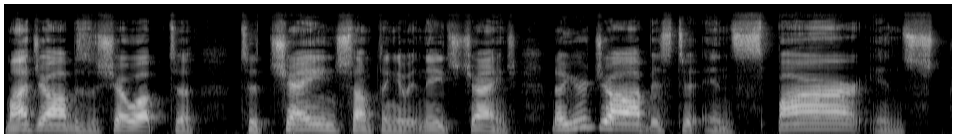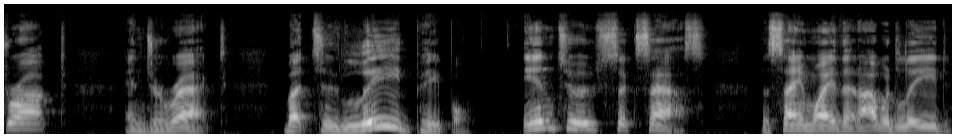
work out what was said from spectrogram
My job is to show up to, to change something if it needs change. No, your job is to inspire, instruct, and direct, but to lead people into success the same way that I would lead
